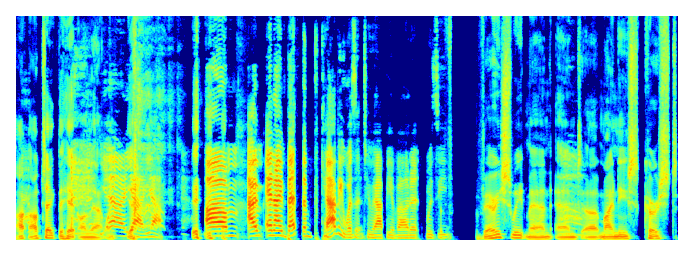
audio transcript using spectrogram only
I'll, I'll, take the hit on that yeah, one. yeah, yeah. um, I'm, and I bet the cabbie wasn't too happy about it. Was he? Very sweet man, and uh, my niece cursed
